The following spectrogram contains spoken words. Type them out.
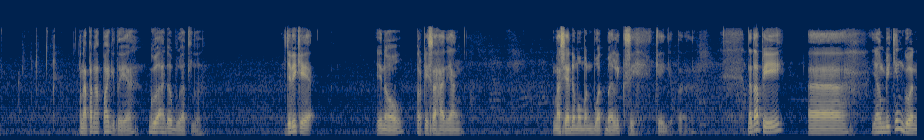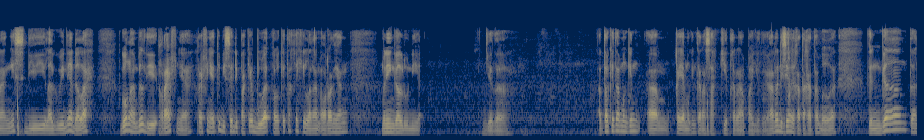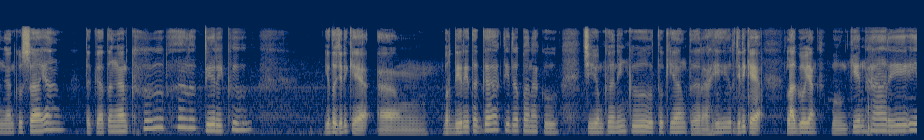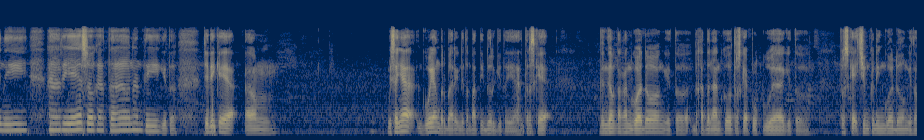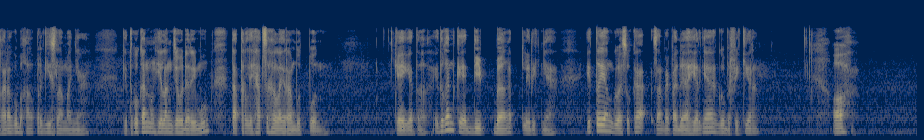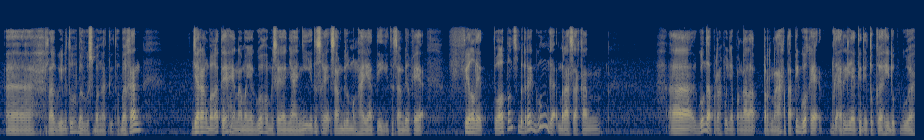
kenapa-napa gitu ya gue ada buat lo jadi kayak you know perpisahan yang masih ada momen buat balik sih kayak gitu. Nah tapi uh, yang bikin gue nangis di lagu ini adalah gue ngambil di refnya. Refnya itu bisa dipakai buat kalau kita kehilangan orang yang meninggal dunia gitu. Atau kita mungkin um, kayak mungkin karena sakit karena apa gitu. Karena di sini ada kata-kata bahwa genggam tanganku sayang dekat tanganku peluk diriku. Gitu jadi kayak um, berdiri tegak di depan aku. Cium keningku untuk yang terakhir. Jadi kayak lagu yang mungkin hari ini hari esok atau nanti gitu. Jadi kayak um, misalnya gue yang berbaring di tempat tidur gitu ya. Terus kayak genggam tangan gue dong gitu. Dekat denganku terus kayak peluk gue gitu. Terus kayak cium kening gue dong gitu. Karena gue bakal pergi selamanya. Gitu. Ku kan menghilang jauh darimu tak terlihat sehelai rambut pun. Kayak gitu. Itu kan kayak deep banget liriknya. Itu yang gue suka sampai pada akhirnya gue berpikir oh uh, lagu ini tuh bagus banget gitu. Bahkan jarang banget ya yang namanya gue kalau misalnya nyanyi itu kayak sambil menghayati gitu sambil kayak feel it walaupun sebenarnya gue nggak merasakan uh, gue nggak pernah punya pengalaman pernah tapi gue kayak nggak relatein itu ke hidup gue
